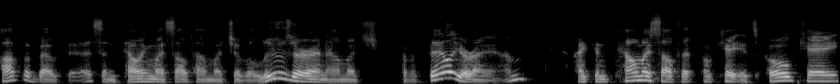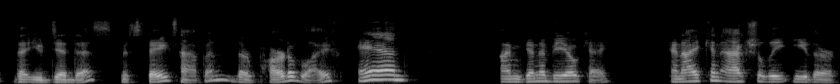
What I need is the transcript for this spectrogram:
up about this and telling myself how much of a loser and how much of a failure I am, I can tell myself that, okay, it's okay that you did this. Mistakes happen. They're part of life. And I'm going to be okay and I can actually either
